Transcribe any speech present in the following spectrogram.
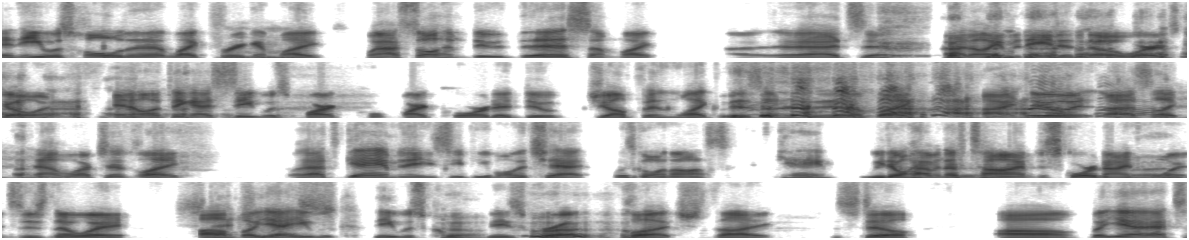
and he was holding it like freaking mm-hmm. like when I saw him do this, I'm like, uh, that's it. I don't even need to know where it's going. And the only thing I see was Mark Mark Corda do jumping like this underneath. I'm like, I knew it. That's like now watch it's like, well, that's game. And then you see people in the chat, what's going on? It's game. We don't have enough time to score nine right. points. There's no way. Um, but yeah, he was he was he's clutch like still. Um, but yeah, that's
